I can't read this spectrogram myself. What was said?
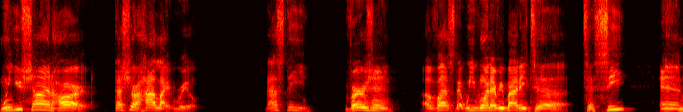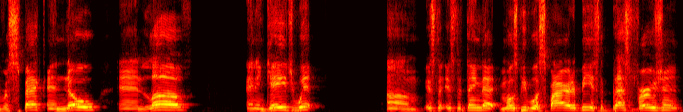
When you shine hard, that's your highlight reel. That's the version of us that we want everybody to to see and respect and know and love and engage with. Um, it's the it's the thing that most people aspire to be. It's the best version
